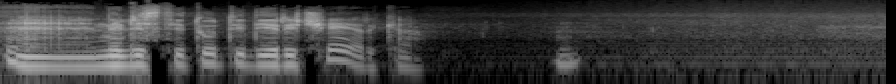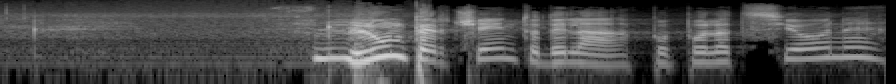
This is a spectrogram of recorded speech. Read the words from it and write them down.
eh, negli istituti di ricerca. L'1% della popolazione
